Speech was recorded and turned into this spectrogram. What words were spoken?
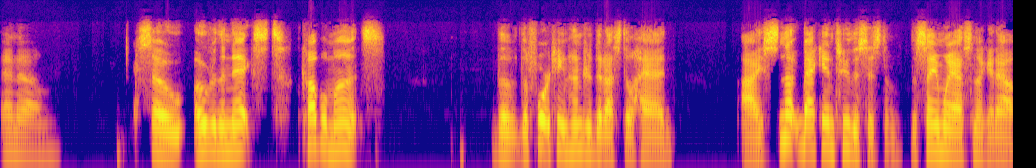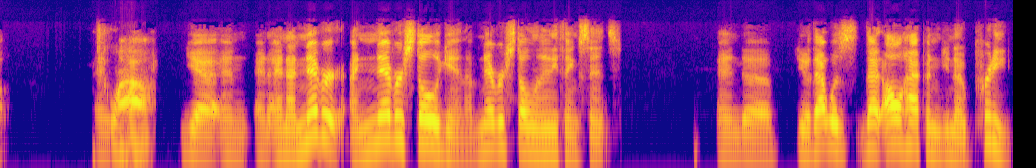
And um, so over the next couple months, the the fourteen hundred that I still had, I snuck back into the system the same way I snuck it out. And, Wow. Yeah, and and and I never I never stole again. I've never stolen anything since. And uh, you know that was that all happened. You know, pretty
